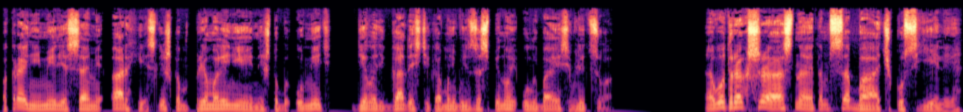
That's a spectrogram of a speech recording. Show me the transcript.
По крайней мере, сами архи слишком прямолинейны, чтобы уметь делать гадости кому-нибудь за спиной, улыбаясь в лицо. А вот Ракшас на этом собачку съели.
